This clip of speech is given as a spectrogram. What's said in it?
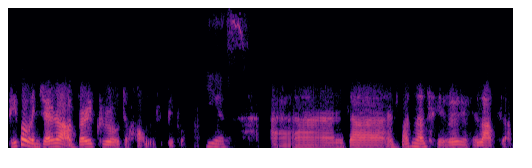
people in general are very cruel to homeless people. Yes. And uh, in spite of that he really he loves them.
